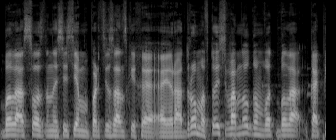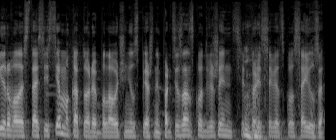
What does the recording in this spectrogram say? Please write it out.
Была создана система партизанских э, аэродромов. То есть во многом вот была, копировалась та система, которая была очень успешной, партизанского движения на территории Советского Союза.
